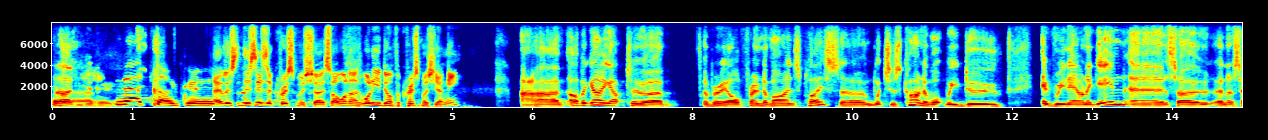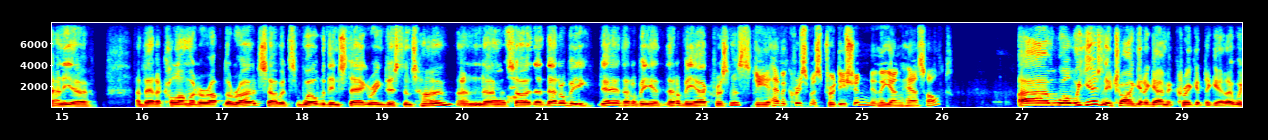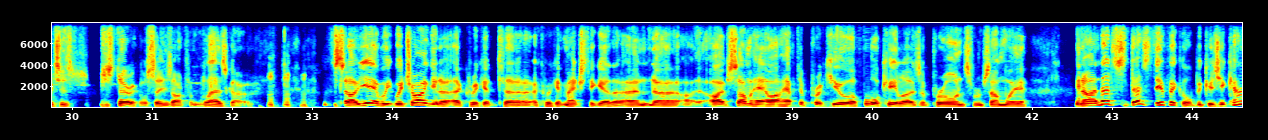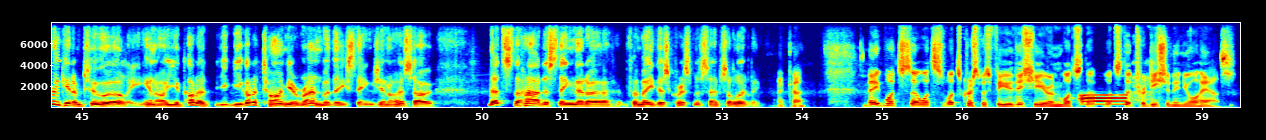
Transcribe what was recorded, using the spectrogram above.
Uh, that's so good. Hey, listen, this is a Christmas show, so I want to. What are you doing for Christmas, Youngie? Uh, I'll be going up to a, a very old friend of mine's place, uh, which is kind of what we do every now and again. Uh, so, and it's only a, about a kilometre up the road, so it's well within staggering distance home. And uh, so that, that'll be, yeah, that'll be that'll be our Christmas. Do you have a Christmas tradition in the Young household? Um, well, we usually try and get a game of cricket together, which is hysterical, as I'm from Glasgow. so yeah, we, we try and get a, a cricket uh, a cricket match together, and uh, I, I've somehow I have to procure four kilos of prawns from somewhere. You know, and that's that's difficult because you can't get them too early. You know, you got to you, you got to time your run with these things. You know, so that's the hardest thing that uh, for me this Christmas. Absolutely. Okay. Eve, what's uh, what's what's Christmas for you this year, and what's the what's Oh. the tradition in your house?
